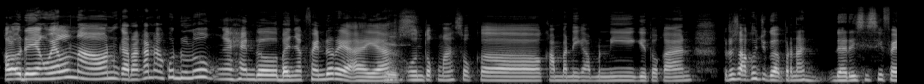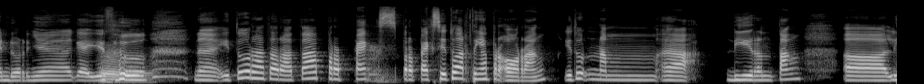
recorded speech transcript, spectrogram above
Kalau udah yang well known, karena kan aku dulu ngehandle banyak vendor ya, Ayah, Yes. untuk masuk ke company-company gitu kan. Terus aku juga pernah dari sisi vendornya kayak gitu. Hmm. Nah, itu rata-rata per pax, per pax itu artinya per orang, itu 6 eh, di rentang eh, 5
